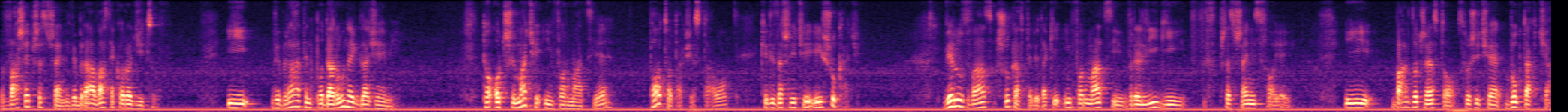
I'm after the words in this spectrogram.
w waszej przestrzeni wybrała was jako rodziców i wybrała ten podarunek dla ziemi, to otrzymacie informację, po co tak się stało, kiedy zaczniecie jej szukać. Wielu z Was szuka wtedy takiej informacji w religii, w przestrzeni swojej. I bardzo często słyszycie, Bóg tak chciał.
